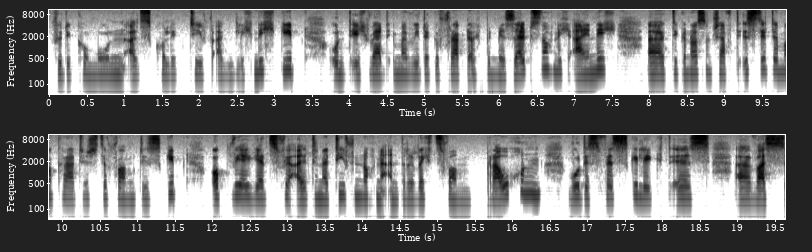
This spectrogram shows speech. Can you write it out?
für die Kommunen als Kollektiv eigentlich nicht gibt. Und ich werde immer wieder gefragt, aber ich bin mir selbst noch nicht einig, äh, die Genossenschaft ist die demokratischste Form, die es gibt. Ob wir jetzt für Alternativen noch eine andere Rechtsform brauchen, wo das festgelegt ist, äh, was,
